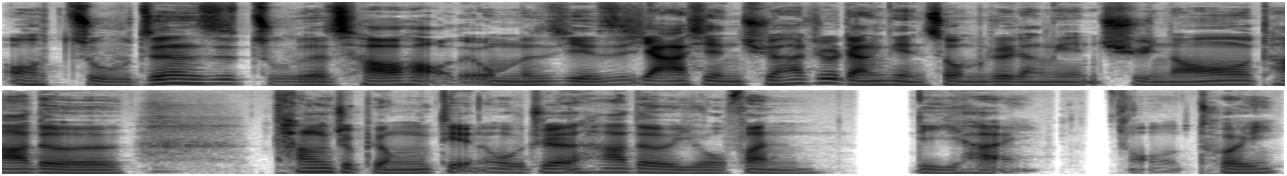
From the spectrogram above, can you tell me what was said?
哦，煮真的是煮的超好的。我们也是压线去，他就两点收，我们就两点去。然后他的汤就不用点了，我觉得他的油饭厉害哦。推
